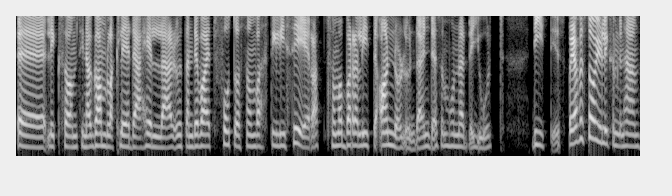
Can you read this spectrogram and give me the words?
eh, liksom sina gamla kläder heller, utan det var ett foto som var stiliserat, som var bara lite annorlunda än det som hon hade gjort dittills. Och jag förstår ju liksom den här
